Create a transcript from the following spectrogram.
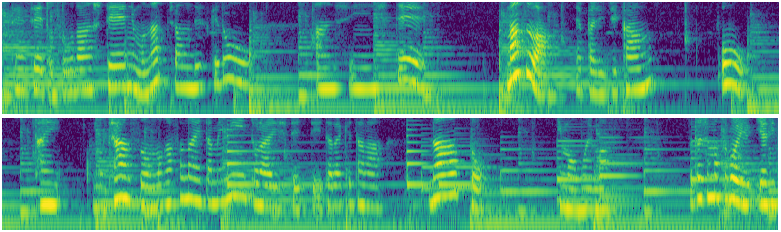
先生と相談してにもなっちゃうんですけど安心してまずはやっぱり時間をこのチャンスを逃さないためにトライしていっていただけたらなと今思います。私もすごいやり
